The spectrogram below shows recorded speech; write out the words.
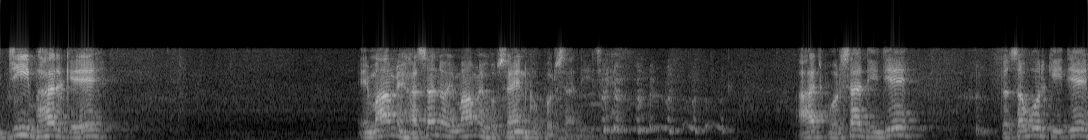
जी भर के इमाम हसन और इमाम हुसैन को पुरसा दीजिए। आज पुरसा दीजिए तस्वुर कीजिए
